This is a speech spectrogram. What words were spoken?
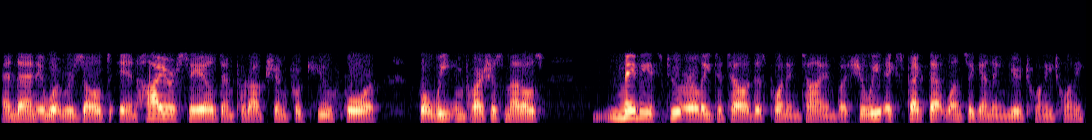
and then it would result in higher sales and production for Q4 for Wheaton Precious Metals. Maybe it's too early to tell at this point in time, but should we expect that once again in year 2020?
